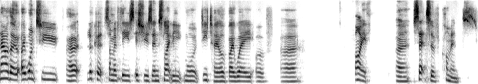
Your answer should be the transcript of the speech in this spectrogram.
now, though, I want to uh, look at some of these issues in slightly more detail by way of uh, five uh, sets of comments.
